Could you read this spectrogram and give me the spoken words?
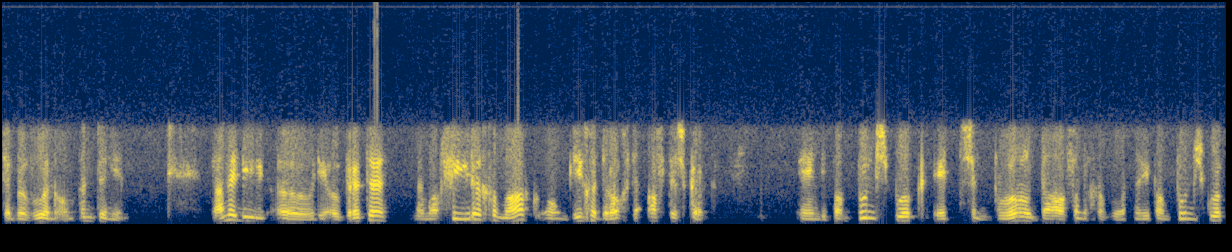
te bewoon om in te neem. Dan het die ou die ou Britte nou maar vure gemaak om die gedrogte af te skrik. En die pampoenspook het simbool daarvan geword. Nou die pampoenspook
